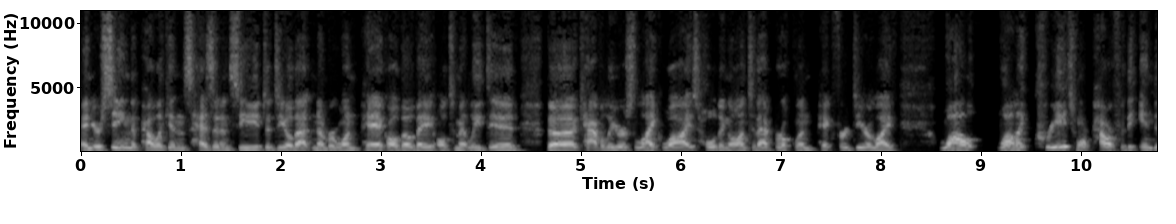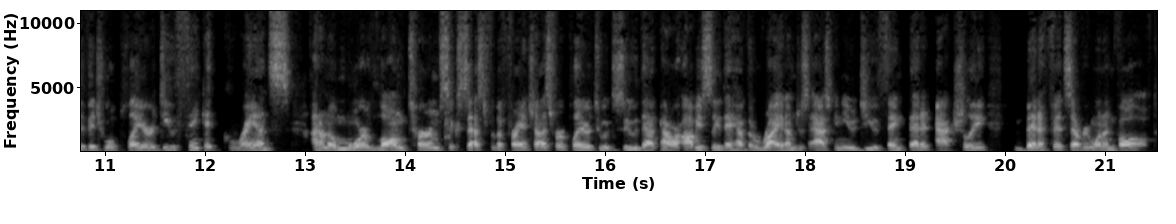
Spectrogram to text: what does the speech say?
And you're seeing the Pelicans' hesitancy to deal that number one pick, although they ultimately did. The Cavaliers, likewise, holding on to that Brooklyn pick for dear life. While while it creates more power for the individual player, do you think it grants, I don't know, more long term success for the franchise for a player to exude that power? Obviously, they have the right. I'm just asking you, do you think that it actually benefits everyone involved?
